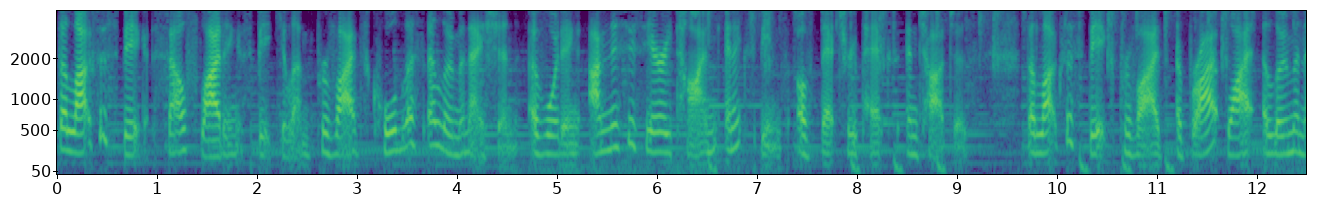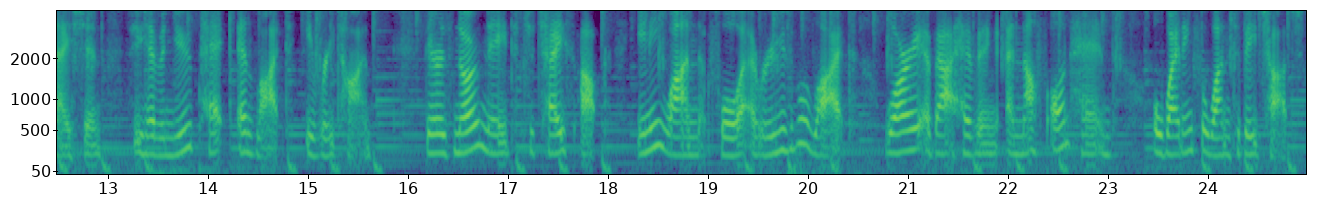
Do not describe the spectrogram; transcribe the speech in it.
The LuxaSpec self-lighting speculum provides cordless illumination, avoiding unnecessary time and expense of battery packs and chargers. The LuxaSpec provides a bright white illumination so you have a new pack and light every time. There is no need to chase up anyone for a reusable light, worry about having enough on hand or waiting for one to be charged.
